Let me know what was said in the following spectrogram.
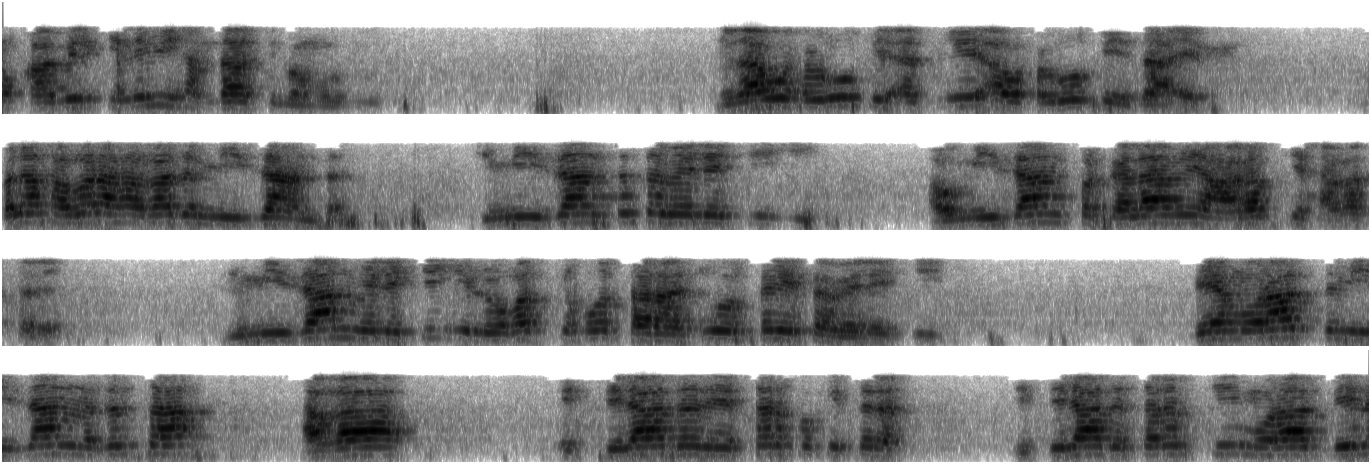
مقابل کې نه وي همدا څه به موجود نو دا حروف اصلي او حروف زائد بل خبره هغه د میزان ده چې میزان څه ته ویل کېږي او میزان په کلام عرب کې هغه سره نو میزان ویل کېږي لغت کې خو تراجو سره ته ویل کېږي بیا مراد د میزان نزلتا هغه اصطلاح د صرف کې تر اصطلاح د صرف کې مراد دین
